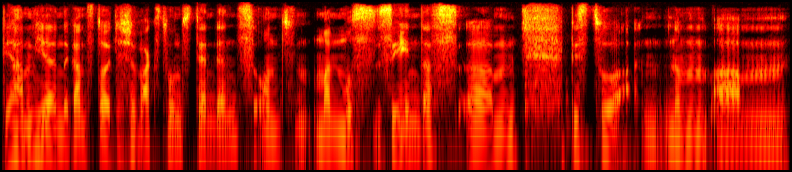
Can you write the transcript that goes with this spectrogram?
wir haben hier eine ganz deutliche Wachstumstendenz und man muss sehen, dass ähm, bis zu einem ähm,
